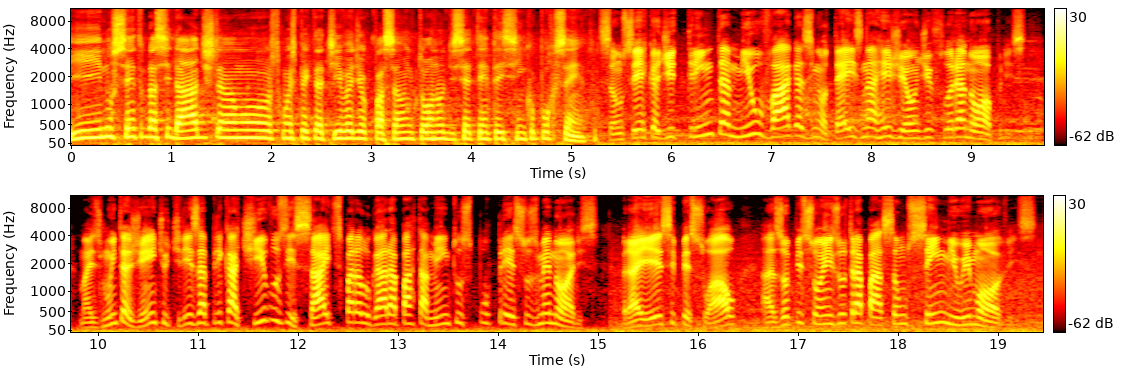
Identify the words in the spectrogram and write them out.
E no centro da cidade estamos com uma expectativa de ocupação em torno de 75%. São cerca de 30 mil vagas em hotéis na região de Florianópolis. Mas muita gente utiliza aplicativos e sites para alugar apartamentos por preços menores. Para esse pessoal, as opções ultrapassam 100 mil imóveis.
